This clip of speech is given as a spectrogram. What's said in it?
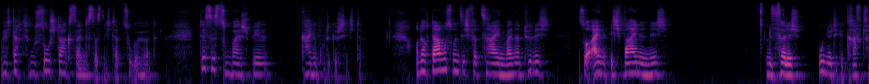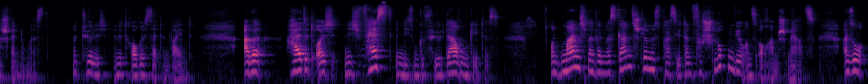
weil ich dachte, ich muss so stark sein, dass das nicht dazugehört. Das ist zum Beispiel keine gute Geschichte. Und auch da muss man sich verzeihen, weil natürlich so ein Ich weine nicht eine völlig unnötige Kraftverschwendung ist. Natürlich, wenn ihr traurig seid, dann weint. Aber haltet euch nicht fest in diesem Gefühl, darum geht es. Und manchmal, wenn was ganz Schlimmes passiert, dann verschlucken wir uns auch am Schmerz. Also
